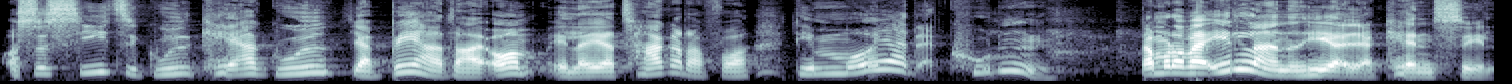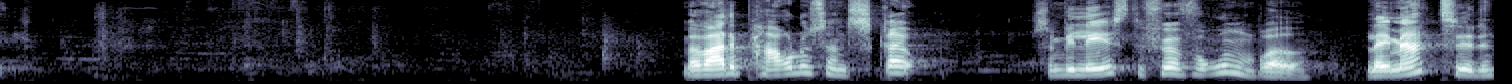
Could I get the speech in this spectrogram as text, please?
og så sige til Gud, kære Gud, jeg beder dig om, eller jeg takker dig for. Det må jeg da kunne. Der må der være et eller andet her, jeg kan selv. Hvad var det, Paulus han skrev, som vi læste før for Rombrevet? Lag mærke til det.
